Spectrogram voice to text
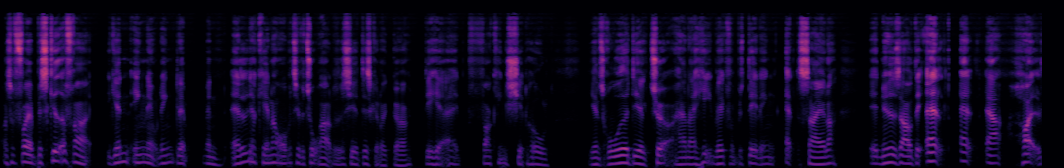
Og så får jeg beskeder fra, igen, ingen nævnt, ingen glemt, men alle, jeg kender over på TV2 Radio, der siger, det skal du ikke gøre. Det her er et fucking shithole. Jens Rode er direktør, han er helt væk fra bestillingen, alt sejler, et nyhedsafdeling, alt, alt er hold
